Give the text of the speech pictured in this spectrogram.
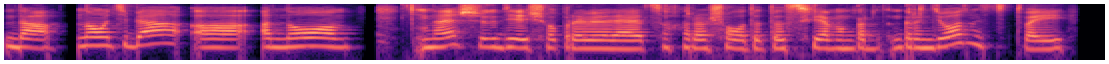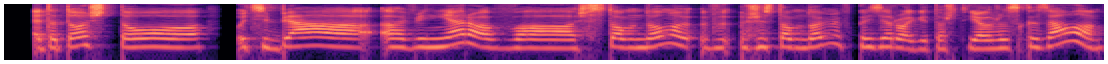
Да, но у тебя а, оно, знаешь, где еще проявляется хорошо вот эта схема грандиозности твоей? Это то, что у тебя э, Венера в шестом доме, в шестом доме в Козероге, то, что я уже сказала,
